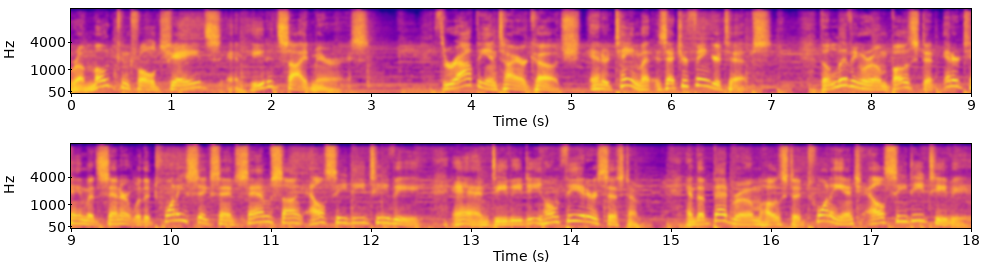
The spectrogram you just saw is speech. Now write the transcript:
remote controlled shades, and heated side mirrors. Throughout the entire coach, entertainment is at your fingertips. The living room boasts an entertainment center with a 26-inch Samsung LCD TV and DVD home theater system, and the bedroom hosts a 20-inch LCD TV.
